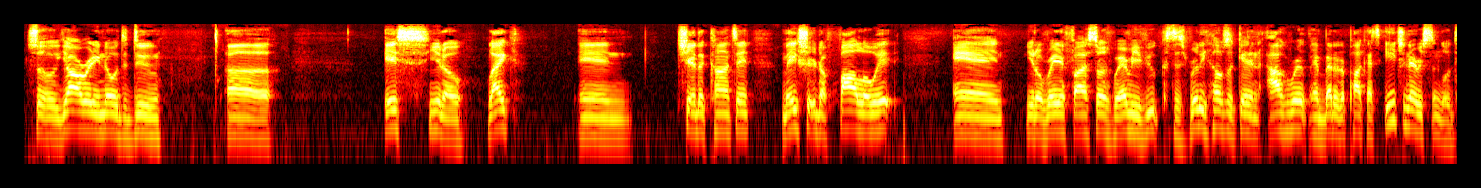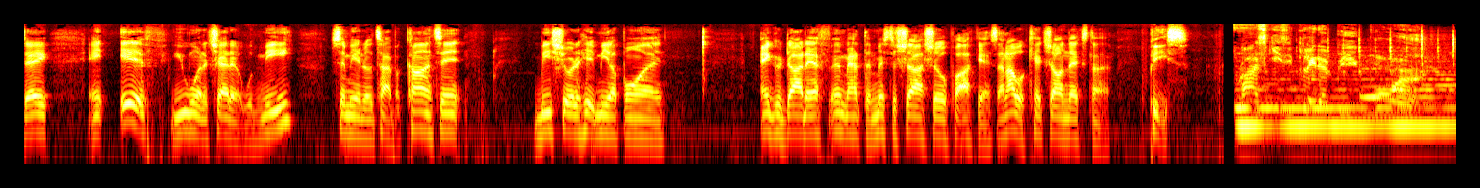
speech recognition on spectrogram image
So y'all already know what to do. Uh, it's you know like and share the content. Make sure to follow it and you know rate it five stars wherever you view because this really helps us get an algorithm and better the podcast each and every single day. And if you want to chat it with me, send me another type of content. Be sure to hit me up on anchor.fm at the Mr. Shaw Show podcast. And I will catch y'all next time. Peace. Skeazy play that beat, boy.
